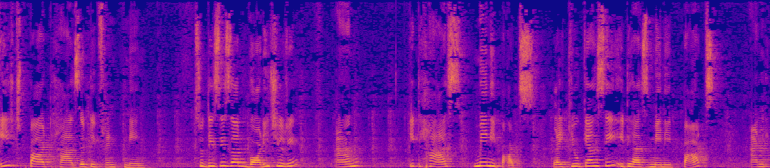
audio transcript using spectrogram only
Each part has a different name. So this is our body children and it has many parts. Like you can see it has many parts and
